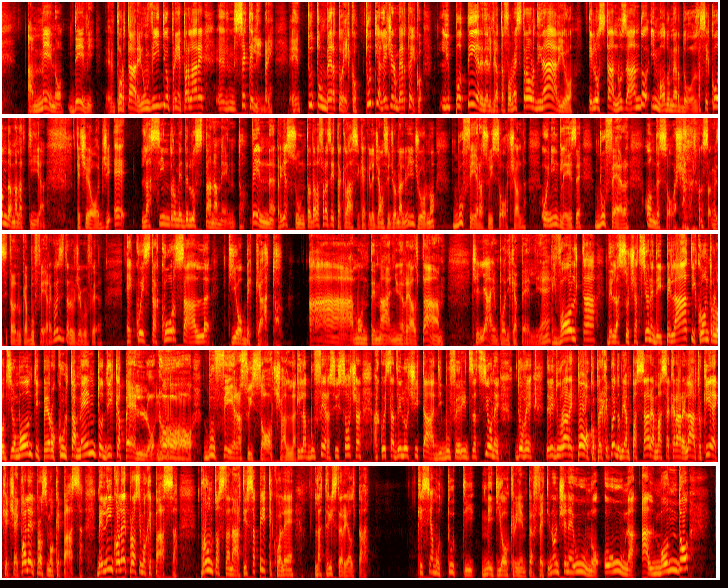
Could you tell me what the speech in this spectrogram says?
a meno devi eh, portare in un video, prima di parlare, eh, sette libri. Eh, tutto Umberto Eco. Tutti a leggere Umberto Eco. Il potere delle piattaforme è straordinario e lo stanno usando in modo merdoso. La seconda malattia che c'è oggi è la sindrome dello stanamento, ben riassunta dalla frasetta classica che leggiamo sui giornali ogni giorno, bufera sui social, o in inglese buffer on the social, non so come si traduca bufera, come si traduce bufera? È questa corsa al ti ho beccato. Ah, Montemagno, in realtà ce li hai un po' di capelli, eh? Rivolta dell'associazione dei pelati contro lo zio Monti per occultamento di capello. No, bufera sui social. E la bufera sui social ha questa velocità di bufferizzazione dove deve durare poco perché poi dobbiamo passare a massacrare l'altro. Chi è che c'è? Qual è il prossimo che passa? Bellin, qual è il prossimo che passa? Pronto a stanarti e sapete qual è la triste realtà? Che siamo tutti mediocri e imperfetti, non ce n'è uno o una al mondo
